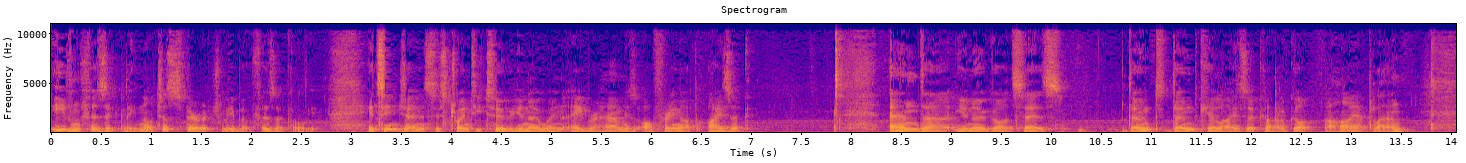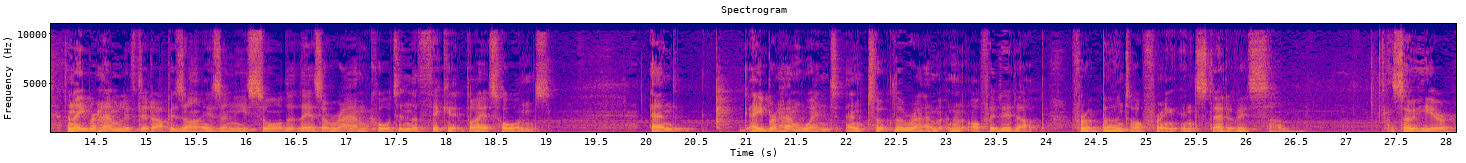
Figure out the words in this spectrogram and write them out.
even physically, not just spiritually, but physically. It's in Genesis 22, you know, when Abraham is offering up Isaac. And, uh, you know, God says, don't, don't kill Isaac, I've got a higher plan. And Abraham lifted up his eyes and he saw that there's a ram caught in the thicket by its horns. And Abraham went and took the ram and offered it up for a burnt offering instead of his son. So here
